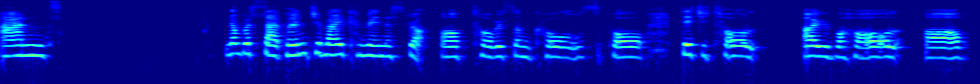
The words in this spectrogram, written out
And number seven Jamaica Minister of Tourism calls for digital overhaul of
